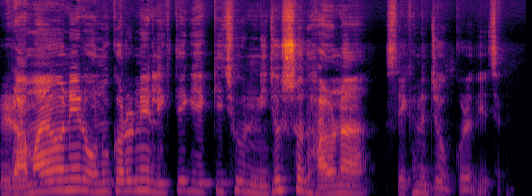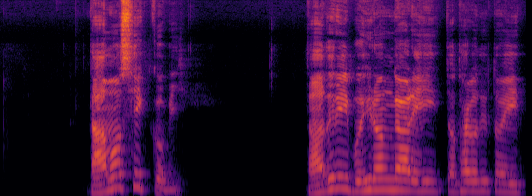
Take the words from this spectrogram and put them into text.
রামায়ণের অনুকরণে লিখতে গিয়ে কিছু নিজস্ব ধারণা সেখানে যোগ করে দিয়েছেন। তামসিক কবি। তাঁদের এই বহিরঙ্গার এই তথাকথিত এই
